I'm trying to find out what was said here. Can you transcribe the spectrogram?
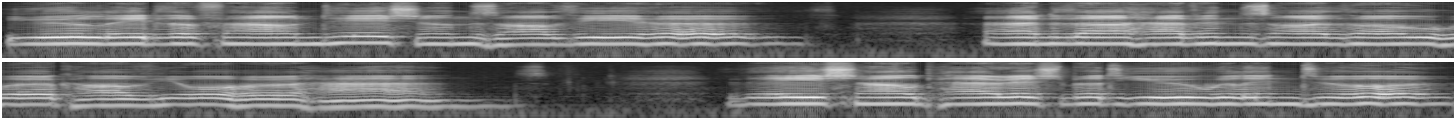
you laid the foundations of the earth and the heavens are the work of your hands. They shall perish, but you will endure.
